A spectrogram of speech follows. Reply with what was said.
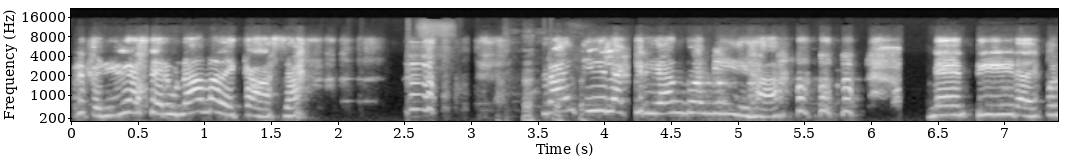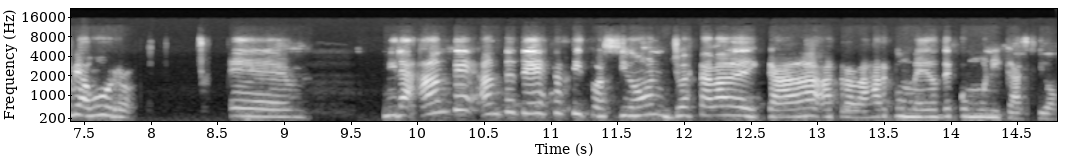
preferiría ser una ama de casa, tranquila criando a mi hija. Mentira, después me aburro. Eh, Mira, antes, antes de esta situación yo estaba dedicada a trabajar con medios de comunicación.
